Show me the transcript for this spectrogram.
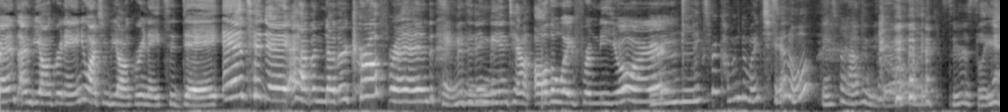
friends, I'm Bianca Renee, and you're watching Bianca Renee today. And today I have another girlfriend Hey. visiting me in town all the way from New York. Mhm. Thanks for coming to my channel. Thanks for having me, girl. Like, seriously.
